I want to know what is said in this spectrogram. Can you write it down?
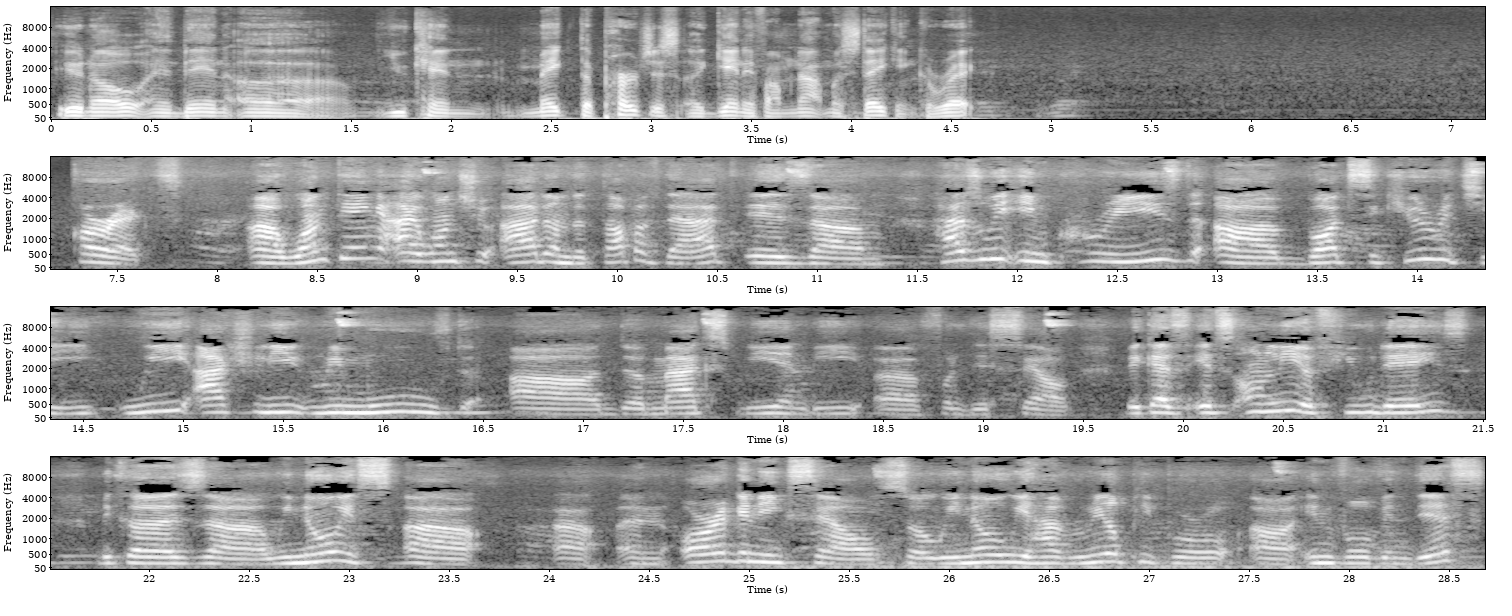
you know, and then uh, you can make the purchase again. If I'm not mistaken, correct? Correct. Uh, one thing I want to add on the top of that is um, as we increased uh, bot security, we actually removed uh, the max BNB uh, for this sale because it's only a few days because uh, we know it's uh, an organic sale. So we know we have real people involved in this.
